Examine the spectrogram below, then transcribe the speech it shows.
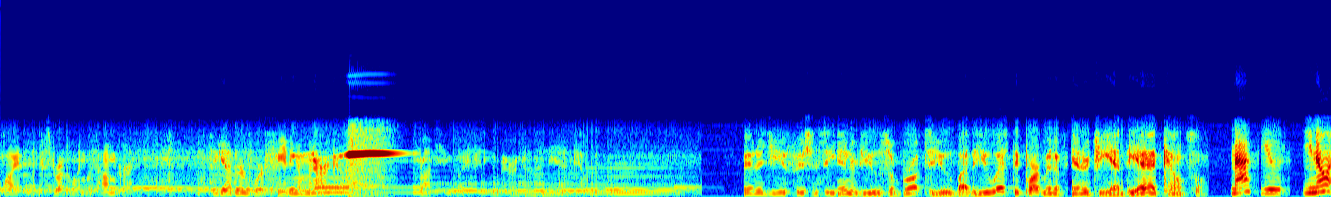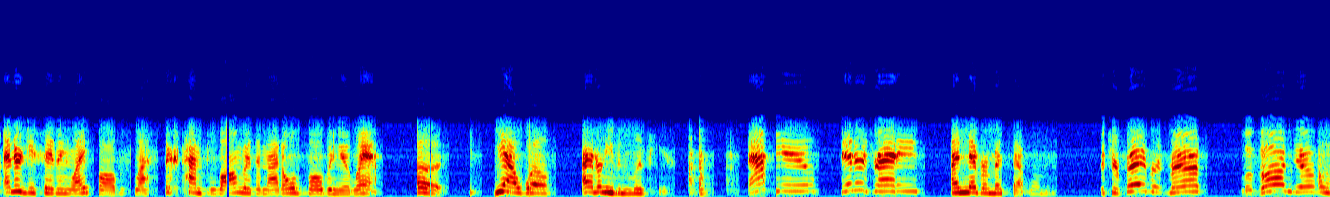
quietly struggling with hunger. Together, we're feeding America. Brought to you by Feeding America and the Ad Council. Energy efficiency interviews are brought to you by the U.S. Department of Energy and the Ad Council. Matthew, you know energy saving light bulbs last six times longer than that old bulb in your lamp. Uh, yeah, well, I don't even live here. Matthew, dinner's ready. I never met that woman. It's your favorite, Matt. Lasagna. Oh,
